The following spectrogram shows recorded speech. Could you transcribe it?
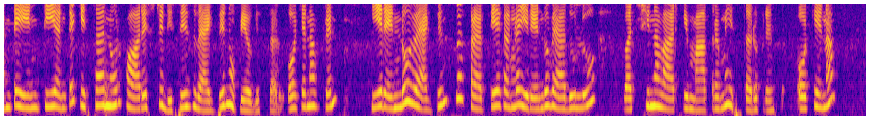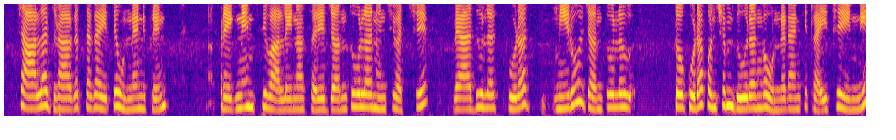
అంటే ఏంటి అంటే కిసానూర్ ఫారెస్ట్ డిసీజ్ వ్యాక్సిన్ ఉపయోగిస్తారు. ఓకేనా ఫ్రెండ్స్? ఈ రెండు వ్యాక్సిన్స్ ప్రత్యేకంగా ఈ రెండు వ్యాధులు వచ్చిన వారికి మాత్రమే ఇస్తారు ఫ్రెండ్స్. ఓకేనా? చాలా జాగ్రత్తగా అయితే ఉండండి ఫ్రెండ్స్. ప్రెగ్నెన్సీ వాళ్ళైనా సరే జంతువుల నుంచి వచ్చే వ్యాధులకు కూడా మీరు జంతువులతో కూడా కొంచెం దూరంగా ఉండడానికి ట్రై చేయండి.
